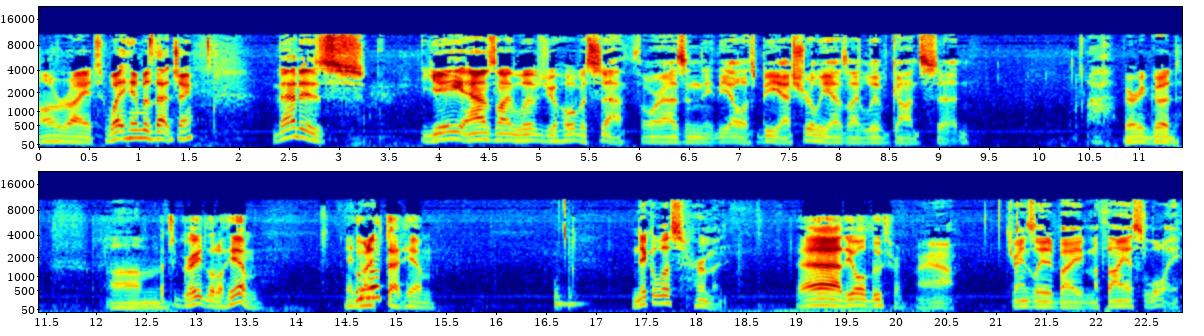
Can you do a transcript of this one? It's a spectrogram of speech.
All right. What hymn was that, Jay? That is, Yea, as I live, Jehovah saith, or as in the, the LSB, as surely as I live, God said. Ah, Very good. Um, That's a great little hymn. yeah, Who you wanna- wrote that hymn? Nicholas Herman. Ah, the old Lutheran. Wow. Translated by Matthias Loy.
